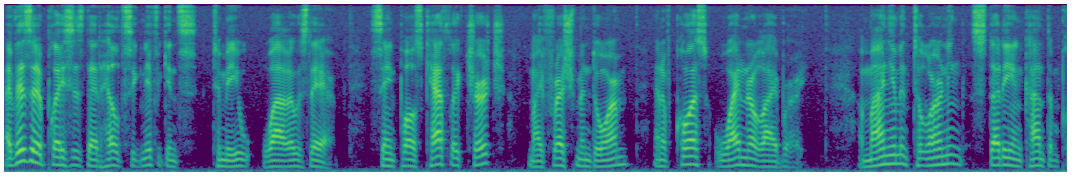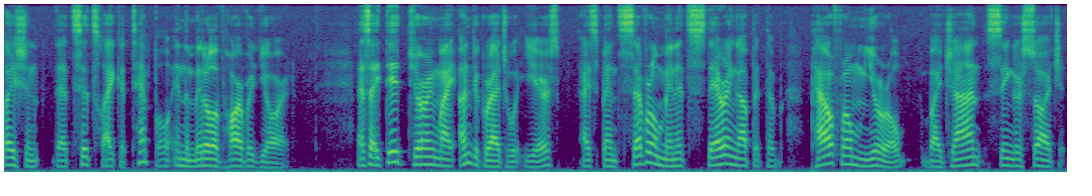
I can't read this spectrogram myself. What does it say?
I visited places that held significance to me while I was there St. Paul's Catholic Church, my freshman dorm, and of course, Widener Library, a monument to learning, study, and contemplation that sits like a temple in the middle of Harvard Yard. As I did during my undergraduate years, I spent several minutes staring up at the powerful mural by John Singer Sargent,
